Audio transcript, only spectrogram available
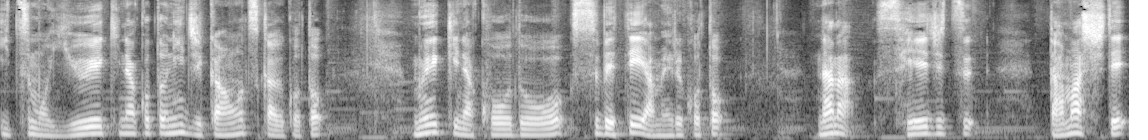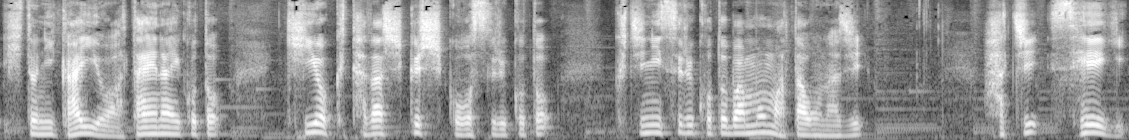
いつも有益なことに時間を使うこと。無益な行動を全てやめること。7誠実。騙して人に害を与えないこと。清く正しく思考すること。口にする言葉もまた同じ。8正義。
